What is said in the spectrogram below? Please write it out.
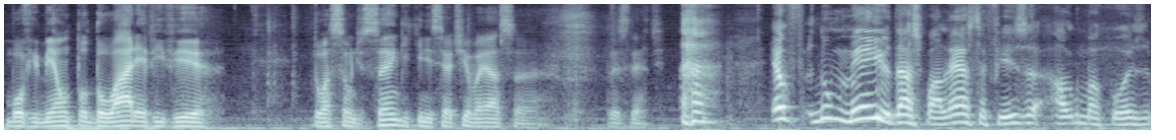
Movimento Doar é Viver. Doação de sangue, que iniciativa é essa? presidente? Eu, no meio das palestras, fiz alguma coisa.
